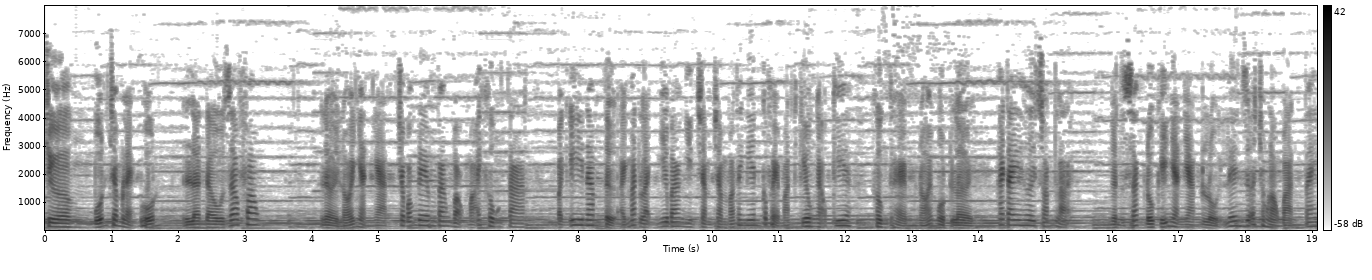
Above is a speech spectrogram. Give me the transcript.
Trường 404 Lần đầu giao phong. Lời nói nhàn nhạt, nhạt trong bóng đêm vang vọng mãi không tan. Bạch y nam tử ánh mắt lạnh như băng nhìn chằm chằm vào thanh niên có vẻ mặt kiêu ngạo kia Không thèm nói một lời Hai tay hơi xoắn lại. Ngân sắc đố khí nhàn nhạt, nhạt nổi lên giữa trong lòng bàn tay.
